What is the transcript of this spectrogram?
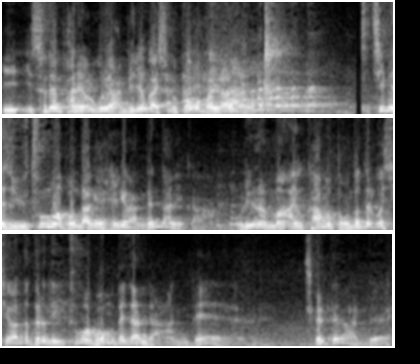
이, 이 스댄판에 얼굴이 안 비는가 싶어 보고 막 이러는다니까. 집에서 유튜브만 본다고 해결 안 된다니까. 우리는 막, 아이고, 가면 돈도 들고 시간도 드는데 유튜브만 보면 되지 않는데 안 돼. 절대로 안 돼.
